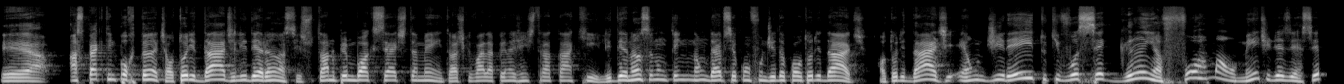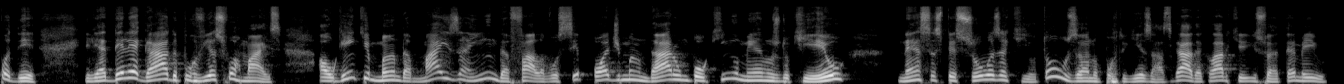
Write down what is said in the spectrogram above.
É, aspecto importante, autoridade, liderança. Isso está no Primo Box 7 também, então acho que vale a pena a gente tratar aqui. Liderança não, tem, não deve ser confundida com autoridade. Autoridade é um direito que você ganha formalmente de exercer poder. Ele é delegado por vias formais. Alguém que manda mais ainda fala: você pode mandar um pouquinho menos do que eu nessas pessoas aqui. Eu estou usando português rasgado, é claro que isso é até meio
